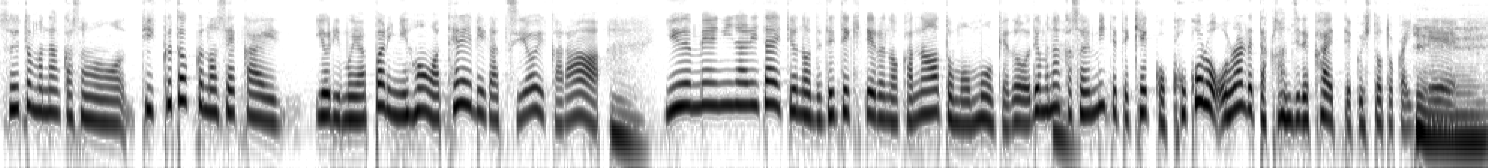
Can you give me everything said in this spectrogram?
それともなんかその TikTok の世界よりもやっぱり日本はテレビが強いからうん。有名になりたいっていうので出てきてるのかなとも思うけどでもなんかそれ見てて結構心折られた感じで帰っていく人とかいて。へ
